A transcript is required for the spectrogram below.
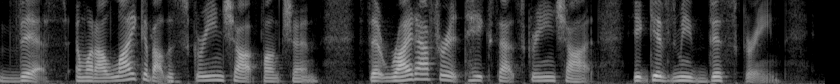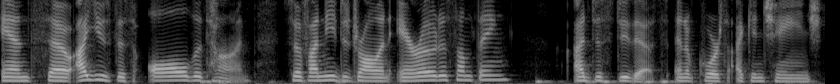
this. And what I like about the screenshot function is that right after it takes that screenshot, it gives me this screen. And so I use this all the time. So if I need to draw an arrow to something, I just do this. And of course, I can change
